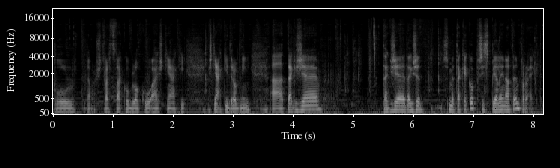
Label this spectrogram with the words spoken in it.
půl nebo čtvrt bloků a ještě nějaký, ještě nějaký drobný, uh, takže takže, takže jsme tak jako přispěli na ten projekt.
